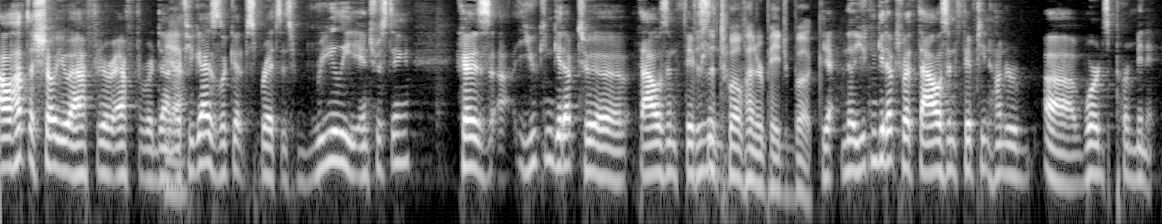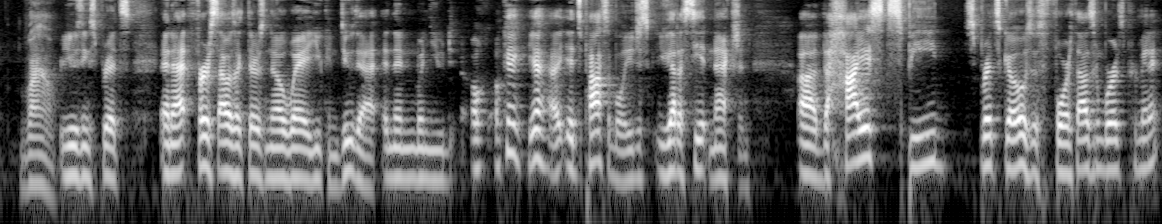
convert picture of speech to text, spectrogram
i'll have to show you after after we're done Yeah. if you guys look at spritz it's really interesting because you can get up to a thousand This is a 1,200 page book. yeah no you can get up to a thousand fifteen hundred uh, words per minute Wow. using spritz and at first i was like there's no way you can do that and then when you oh, okay yeah it's possible you just you got to see it in action uh, the highest speed spritz goes is 4000 words per minute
